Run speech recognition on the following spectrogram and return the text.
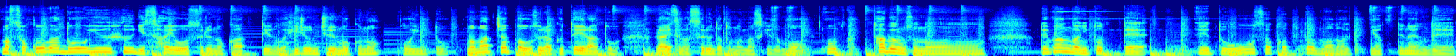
まあ、そこがどういう風に作用するのかっていうのが非常に注目のポイント。まあ、マッチアップはおそらくテイラーとライスがするんだと思いますけども、多分その、レバンガにとって、えっ、ー、と、大阪多分まだやってないので、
